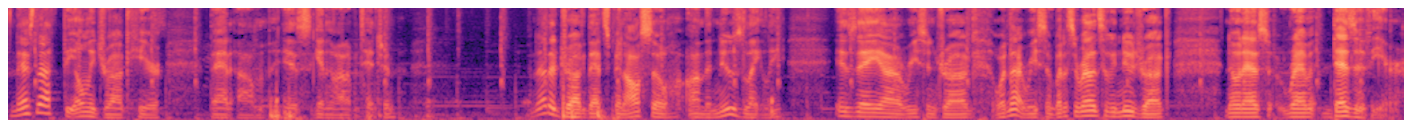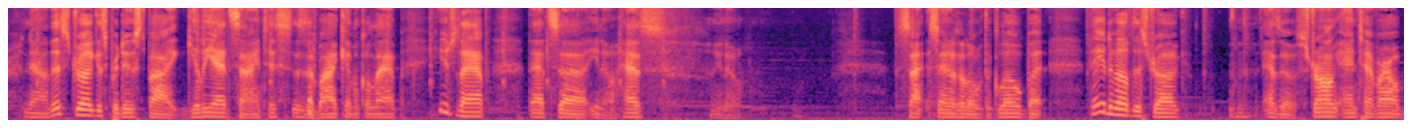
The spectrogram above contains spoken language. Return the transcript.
there's not the only drug here that um, is getting a lot of attention. Another drug that's been also on the news lately is a uh, recent drug, or not recent, but it's a relatively new drug known as remdesivir. Now, this drug is produced by Gilead Sciences. This is a biochemical lab, huge lab that's uh, you know has you know centers all over the globe, but they developed this drug as a strong antiviral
